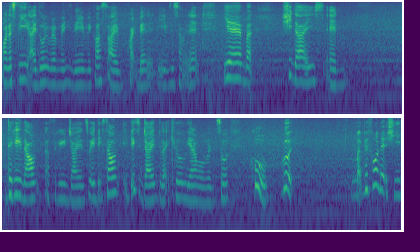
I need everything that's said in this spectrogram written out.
honestly I don't remember his name because I'm quite bad at names and stuff like that. Yeah but she dies and taking down a freaking giant. So it takes down it takes a giant to like kill Lyanna Mormont so cool good. But before that she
